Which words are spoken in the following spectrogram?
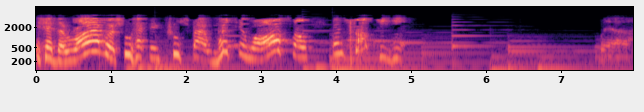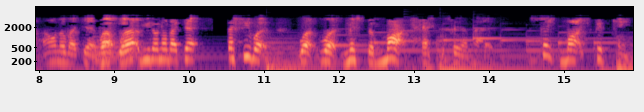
It said the robbers who had been crucified with him were also insulting him. Well, I don't know about that. Well, well, if you don't know about that, let's see what what what Mr. Mark has to say about it. St. Mark 15.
